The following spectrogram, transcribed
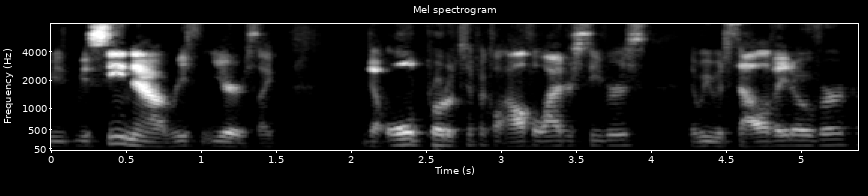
we we see now in recent years like the old prototypical alpha wide receivers that we would salivate over.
